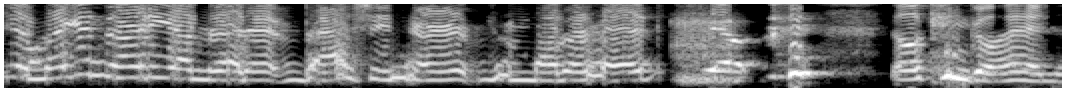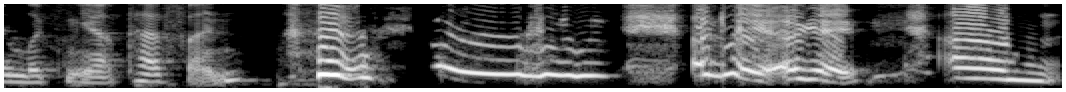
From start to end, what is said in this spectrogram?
Yeah, Megan's already on Reddit bashing her for motherhood. Yep. Y'all can go ahead and look me up. Have fun. okay, okay. Um,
